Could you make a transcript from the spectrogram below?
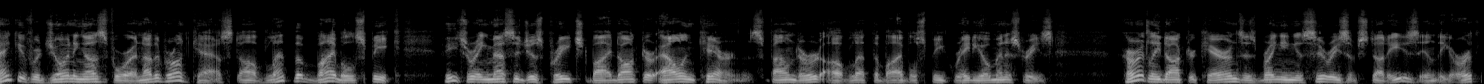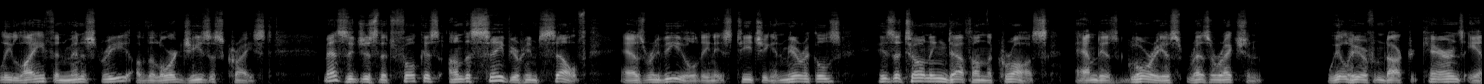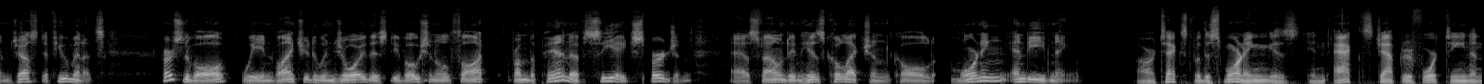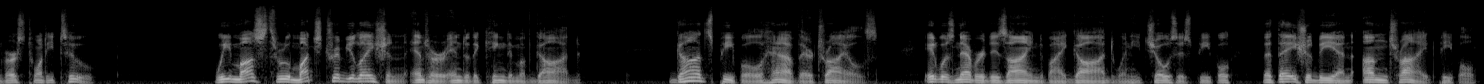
Thank you for joining us for another broadcast of Let the Bible Speak, featuring messages preached by Dr. Alan Cairns, founder of Let the Bible Speak Radio Ministries. Currently, Dr. Cairns is bringing a series of studies in the earthly life and ministry of the Lord Jesus Christ, messages that focus on the Savior himself as revealed in his teaching and miracles, his atoning death on the cross, and his glorious resurrection. We'll hear from Dr. Cairns in just a few minutes. First of all, we invite you to enjoy this devotional thought from the pen of C.H. Spurgeon, as found in his collection called Morning and Evening. Our text for this morning is in Acts chapter 14 and verse 22. We must through much tribulation enter into the kingdom of God. God's people have their trials. It was never designed by God, when He chose His people, that they should be an untried people.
